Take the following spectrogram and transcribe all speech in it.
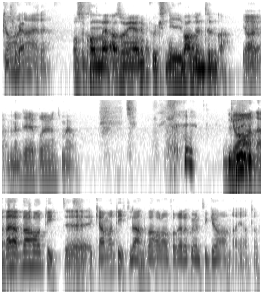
Ghana är det. Och så kommer, alltså är han uppvuxen i Vallentuna. Ja, ja, men det bryr jag inte mig om. Ghana, vad, vad har ditt, eh, kan vara ditt land, vad har de för relation till Ghana egentligen?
